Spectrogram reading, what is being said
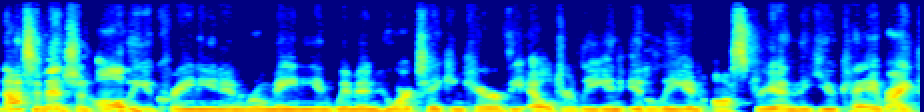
Not to mention all the Ukrainian and Romanian women who are taking care of the elderly in Italy and Austria and the UK, right?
